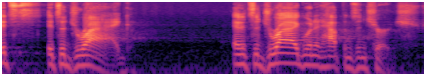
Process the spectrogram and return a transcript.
It's, it's a drag. And it's a drag when it happens in church,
